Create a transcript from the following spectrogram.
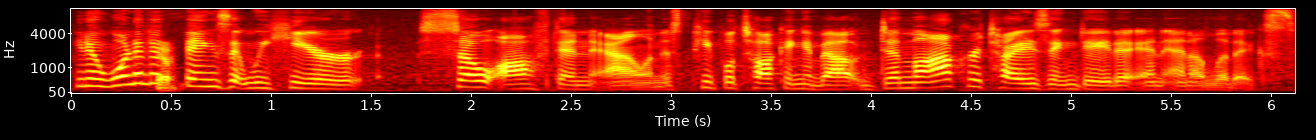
You know, one of the yep. things that we hear so often, Alan, is people talking about democratizing data and analytics.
